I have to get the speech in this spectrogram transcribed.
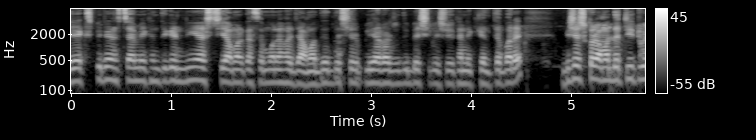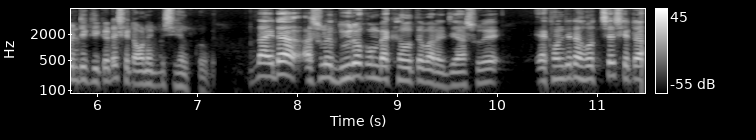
যে এক্সপিরিয়েন্সটা আমি এখান থেকে নিয়ে আসছি, আমার কাছে মনে হয় যে আমাদের দেশের প্লেয়াররা যদি বেশি বেশি এখানে খেলতে পারে, বিশেষ করে আমাদের টি টোয়েন্টি ক্রিকেটে সেটা অনেক বেশি হেল্প করবে। না, এটা আসলে দুই রকম ব্যাখ্যা হতে পারে যে আসলে এখন যেটা হচ্ছে, সেটা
